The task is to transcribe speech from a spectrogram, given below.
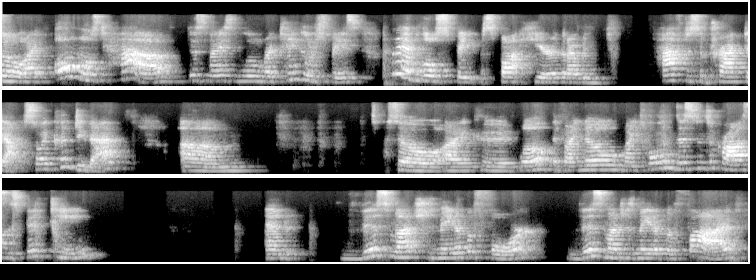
So I almost have this nice little rectangular space, but I have a little space spot here that I would have to subtract out. So I could do that. Um, so I could, well, if I know my total distance across is fifteen. And this much is made up of four, this much is made up of five,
